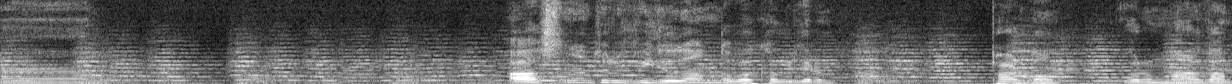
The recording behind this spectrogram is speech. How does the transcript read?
Ee, aslında dur videodan da bakabilirim. Pardon yorumlardan.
